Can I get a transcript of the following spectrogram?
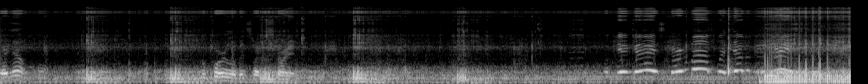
right now. Go forward a little bit so I can start it. Okay, guys, start them up. Let's have a good race.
